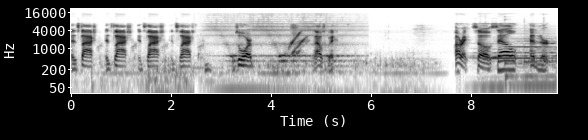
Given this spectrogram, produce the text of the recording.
and slash and slash and slash and slash absorb. That was quick. Alright, so cell editor.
